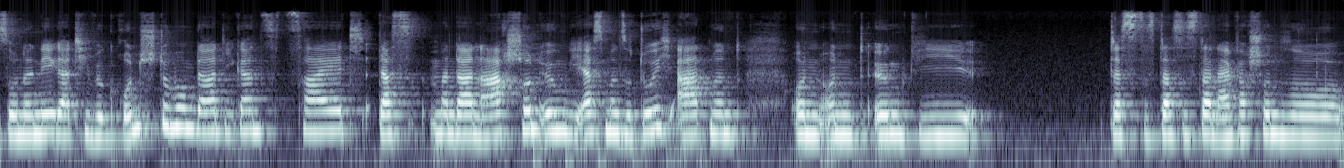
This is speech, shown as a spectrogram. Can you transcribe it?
so eine negative Grundstimmung da die ganze Zeit, dass man danach schon irgendwie erstmal so durchatmet und, und irgendwie, dass, dass, dass es dann einfach schon so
